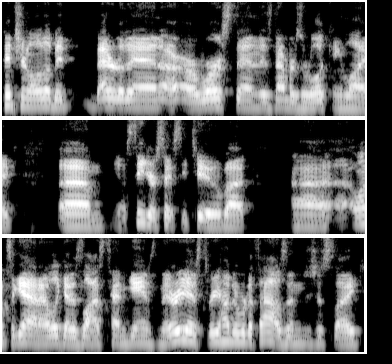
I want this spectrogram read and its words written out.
pitching a little bit better than or, or worse than his numbers were looking like. Um, you know, Seager 62, but uh, once again, I look at his last 10 games and there he is, 300 with a thousand. It's just like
